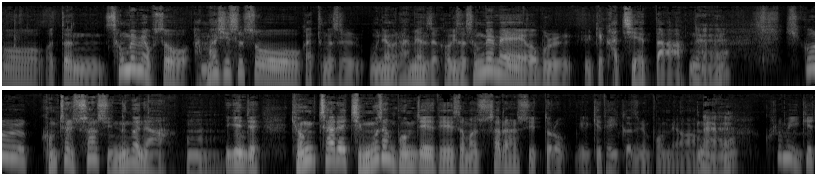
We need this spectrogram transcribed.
어 어떤 성매매 업소 안마시술소 같은 것을 운영을 하면서 거기서 성매매 업을 이렇게 같이 했다. 네. 이걸 검찰이 수사할 수 있는 거냐? 음. 이게 이제 경찰의 직무상 범죄에 대해서만 수사를 할 수 있도록 이렇게 돼 있거든요. 보면. 네. 그러면 이게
